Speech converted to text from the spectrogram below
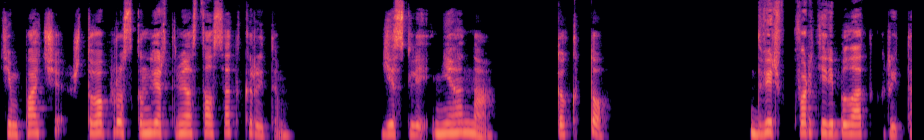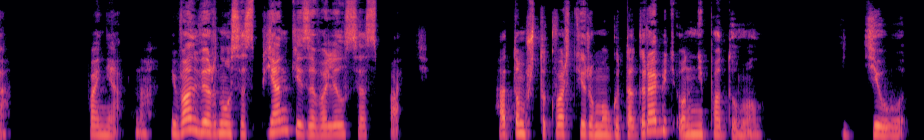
Тем паче, что вопрос с конвертами остался открытым. Если не она, то кто? Дверь в квартире была открыта. Понятно. Иван вернулся с пьянки и завалился спать. О том, что квартиру могут ограбить, он не подумал. Идиот.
